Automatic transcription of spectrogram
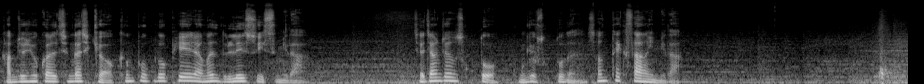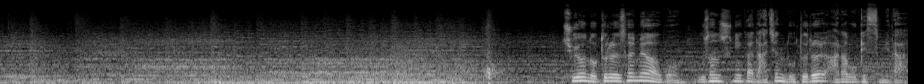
감전 효과를 증가시켜 큰 폭으로 피해량을 늘릴 수 있습니다. 재장전 속도, 공격 속도는 선택사항입니다. 주요 노드를 설명하고 우선순위가 낮은 노드를 알아보겠습니다.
